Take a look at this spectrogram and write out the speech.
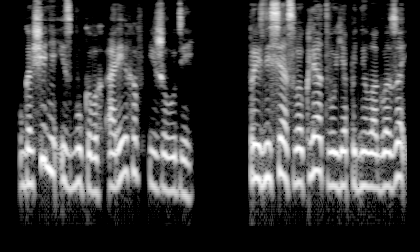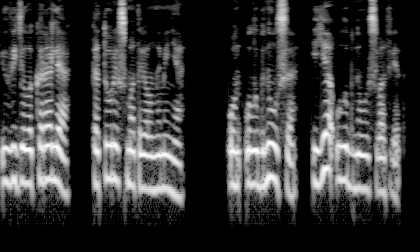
— угощение из буковых орехов и желудей. Произнеся свою клятву, я подняла глаза и увидела короля, который смотрел на меня. Он улыбнулся, и я улыбнулась в ответ.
